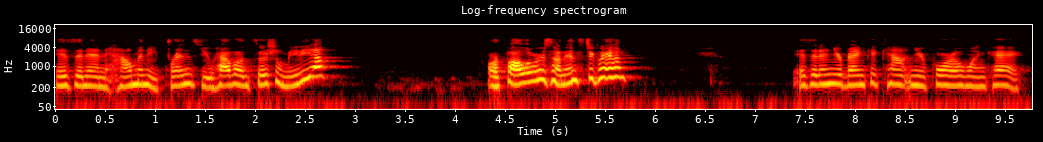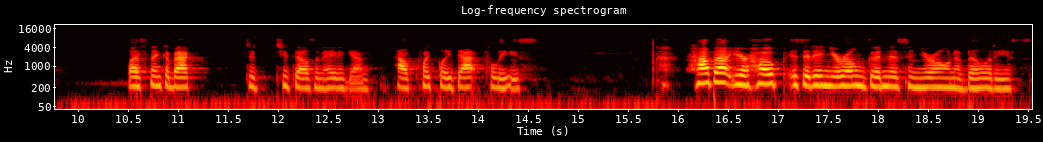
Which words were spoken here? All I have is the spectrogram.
Is it in how many friends you have on social media? Or followers on Instagram? Is it in your bank account and your 401k? Let's think back to 2008 again, how quickly that flees. How about your hope? Is it in your own goodness and your own abilities?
